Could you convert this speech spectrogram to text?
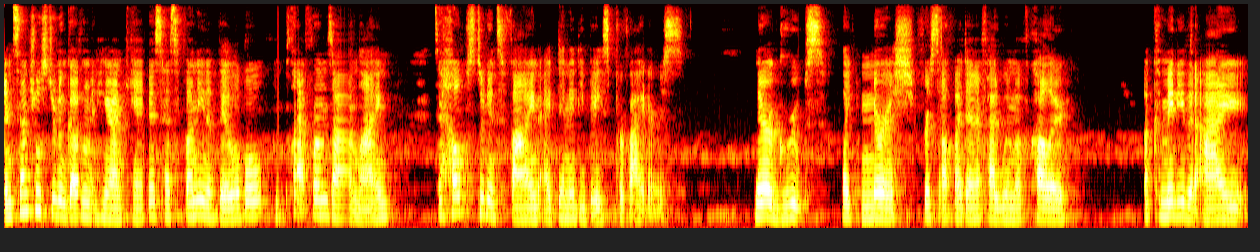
And Central Student Government here on campus has funding available and platforms online to help students find identity-based providers. There are groups like Nourish for self-identified women of color, a committee that I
